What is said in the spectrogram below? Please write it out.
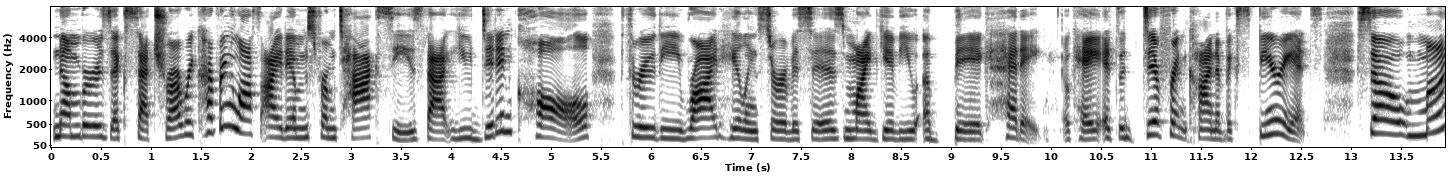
numbers, etc. Recovering lost items from taxis that you didn't call through the ride hailing services might give you a big headache. Okay, it's a different kind of experience. So, my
